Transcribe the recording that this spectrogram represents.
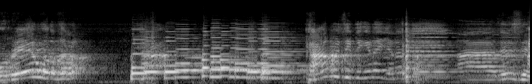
ஒரே ஒரு தரம். காமிச்சிட்டீங்கன்னா எனக்கு அது சரி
